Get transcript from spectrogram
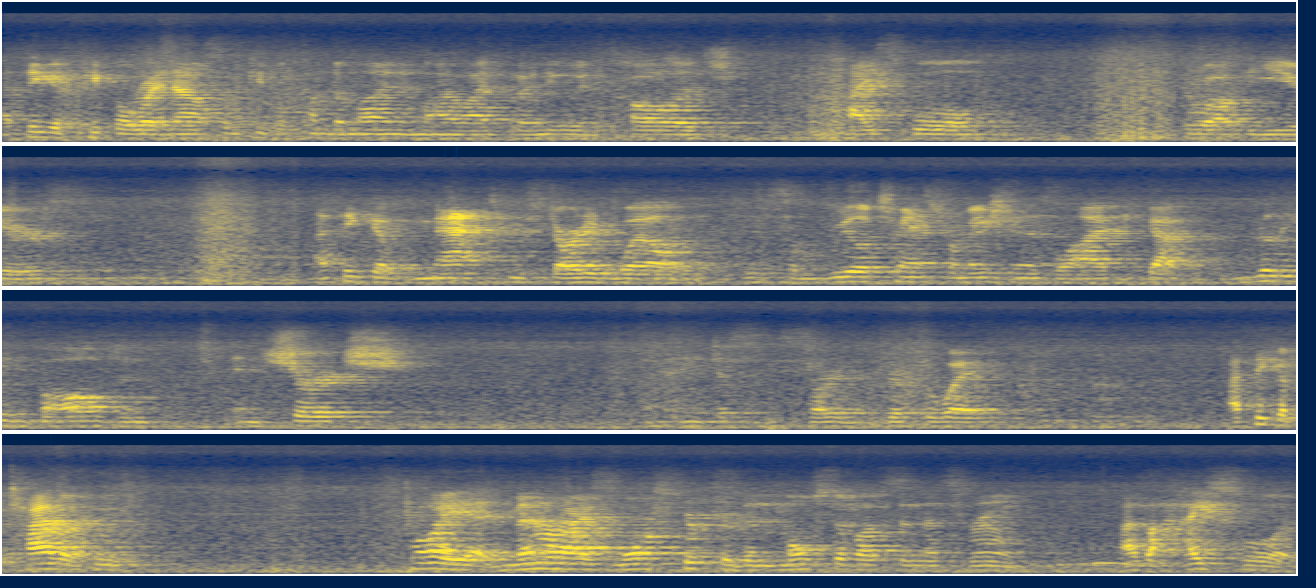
I think of people right now, some people come to mind in my life that I knew in college, in high school, throughout the years. I think of Matt, who started well, with some real transformation in his life. He got really involved in, in church, and then he just started to drift away. I think of Tyler, who probably had memorized more scripture than most of us in this room as a high schooler,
